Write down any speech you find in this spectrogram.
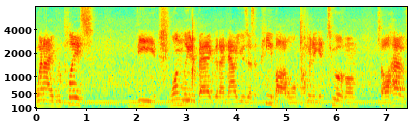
when I replace the one liter bag that I now use as a pee bottle, I'm going to get two of them so I'll have,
